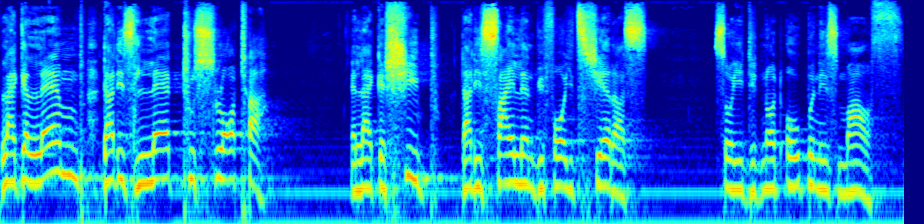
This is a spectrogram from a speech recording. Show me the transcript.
Like a lamb that is led to slaughter, and like a sheep that is silent before its shearers, so he did not open his mouth.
